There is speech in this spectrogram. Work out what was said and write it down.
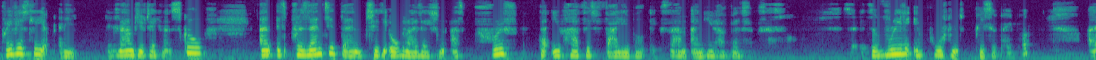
previously at any exams you've taken at school, and it's presented then to the organisation as proof that you have this valuable exam and you have been successful. So it's a really important piece of paper. Uh,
